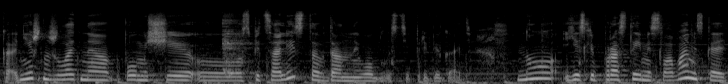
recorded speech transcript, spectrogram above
Конечно, желательно помощи э, специалиста в данной области прибегать, но если простыми словами сказать,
